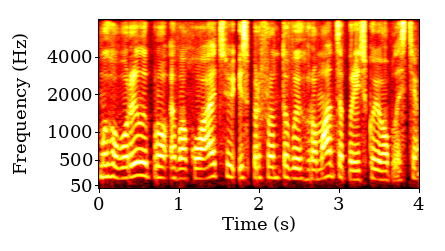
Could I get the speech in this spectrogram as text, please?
Ми говорили про евакуацію із прифронтових громад Запорізької області.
